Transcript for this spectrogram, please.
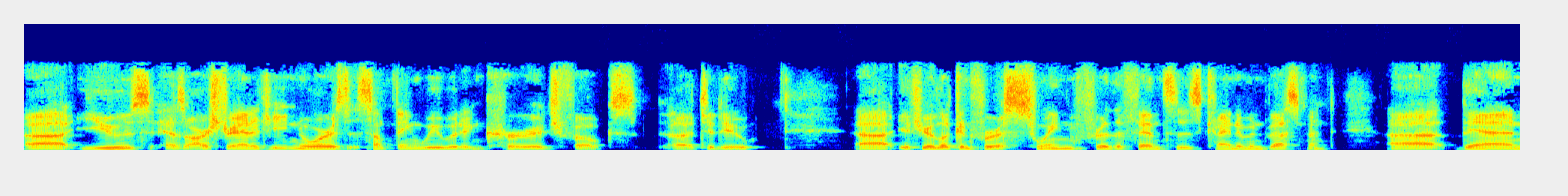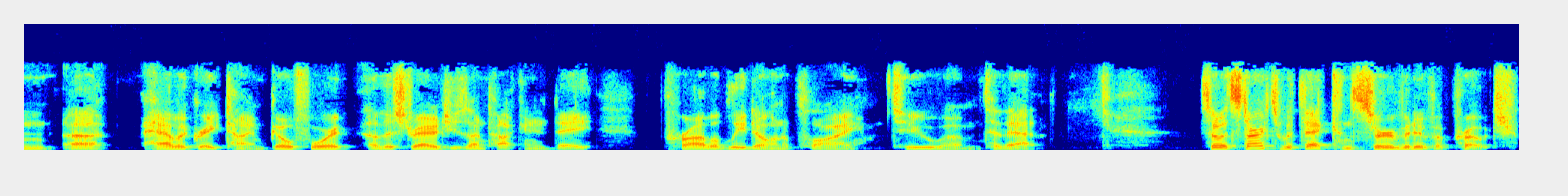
uh, use as our strategy, nor is it something we would encourage folks uh, to do. Uh, if you're looking for a swing for the fences kind of investment, uh, then uh, have a great time. Go for it. the strategies I'm talking today probably don't apply to um, to that. So it starts with that conservative approach.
